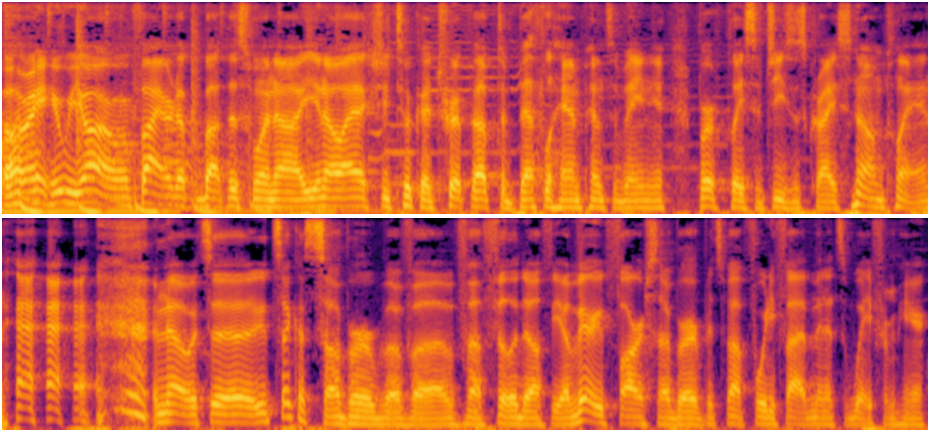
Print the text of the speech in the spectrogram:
All right, here we are. We're fired up about this one. Uh, you know, I actually took a trip up to Bethlehem, Pennsylvania, birthplace of Jesus Christ. No, I'm playing. no, it's a it's like a suburb of, of uh, Philadelphia, a very far suburb. It's about 45 minutes away from here.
